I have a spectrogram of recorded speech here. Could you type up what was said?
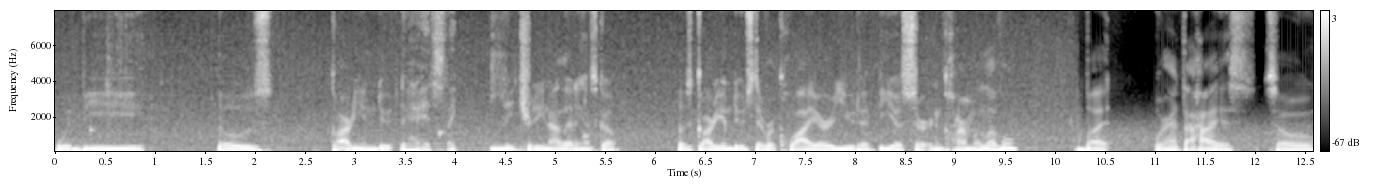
would be those guardian dudes. Yeah, it's like literally not letting us go. Those guardian dudes that require you to be a certain karma level, but we're at the highest. So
